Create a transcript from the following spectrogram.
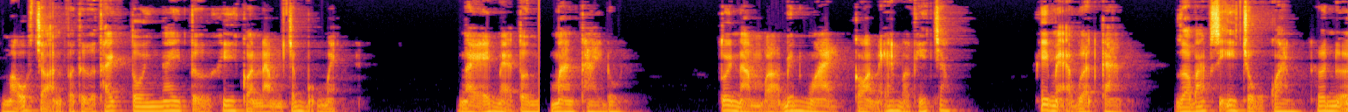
Mẫu chọn và thử thách tôi ngay từ khi còn nằm trong bụng mẹ. Ngày ấy mẹ tôi mang thai đôi. Tôi nằm ở bên ngoài, Còn em ở phía trong. Khi mẹ vượt cạn, Do bác sĩ chủ quan Hơn nữa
